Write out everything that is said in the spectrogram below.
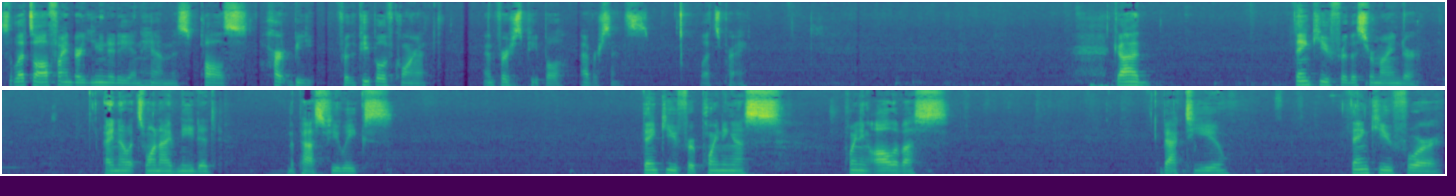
So let's all find our unity in Him as Paul's heartbeat for the people of Corinth and for his people ever since. Let's pray. God, thank you for this reminder. I know it's one I've needed in the past few weeks. Thank you for pointing us, pointing all of us back to you. Thank you for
